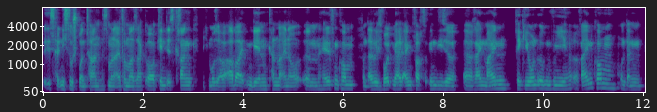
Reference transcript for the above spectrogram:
ist halt nicht so spontan, dass man einfach mal sagt, oh, Kind ist krank, ich muss aber arbeiten gehen, kann mir einer ähm, helfen kommen. Und dadurch wollten wir halt einfach in diese äh, Rhein-Main-Region irgendwie reinkommen. Und dann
